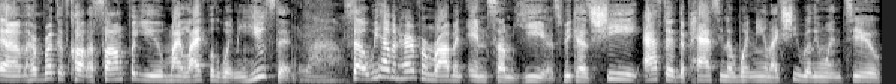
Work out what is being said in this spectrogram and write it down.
Um, her book is called A Song for You My Life with Whitney Houston. Wow. So, we haven't heard from Robyn in some years because she, after the passing of Whitney, like, she really went to.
